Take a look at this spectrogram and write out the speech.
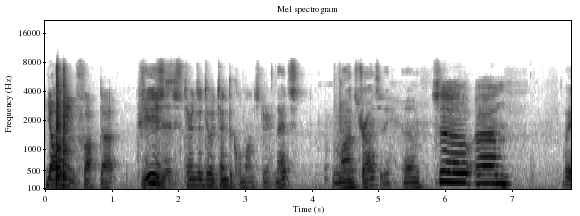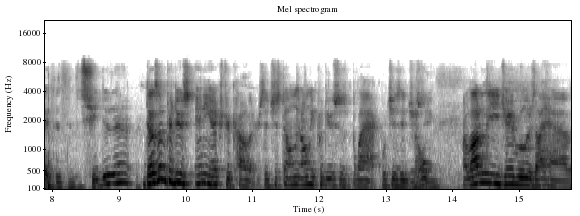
y'all getting fucked up." Jesus. Turns into a tentacle monster. That's monstrosity. Um. So, um, Wait, did, did she do that? doesn't produce any extra colors. It just only it only produces black, which is interesting. Nope. A lot of the J rulers I have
